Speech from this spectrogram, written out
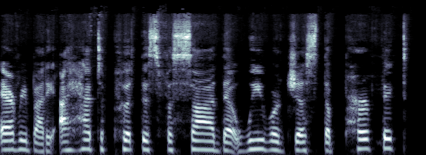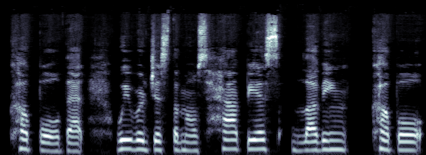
everybody, I had to put this facade that we were just the perfect couple, that we were just the most happiest, loving couple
